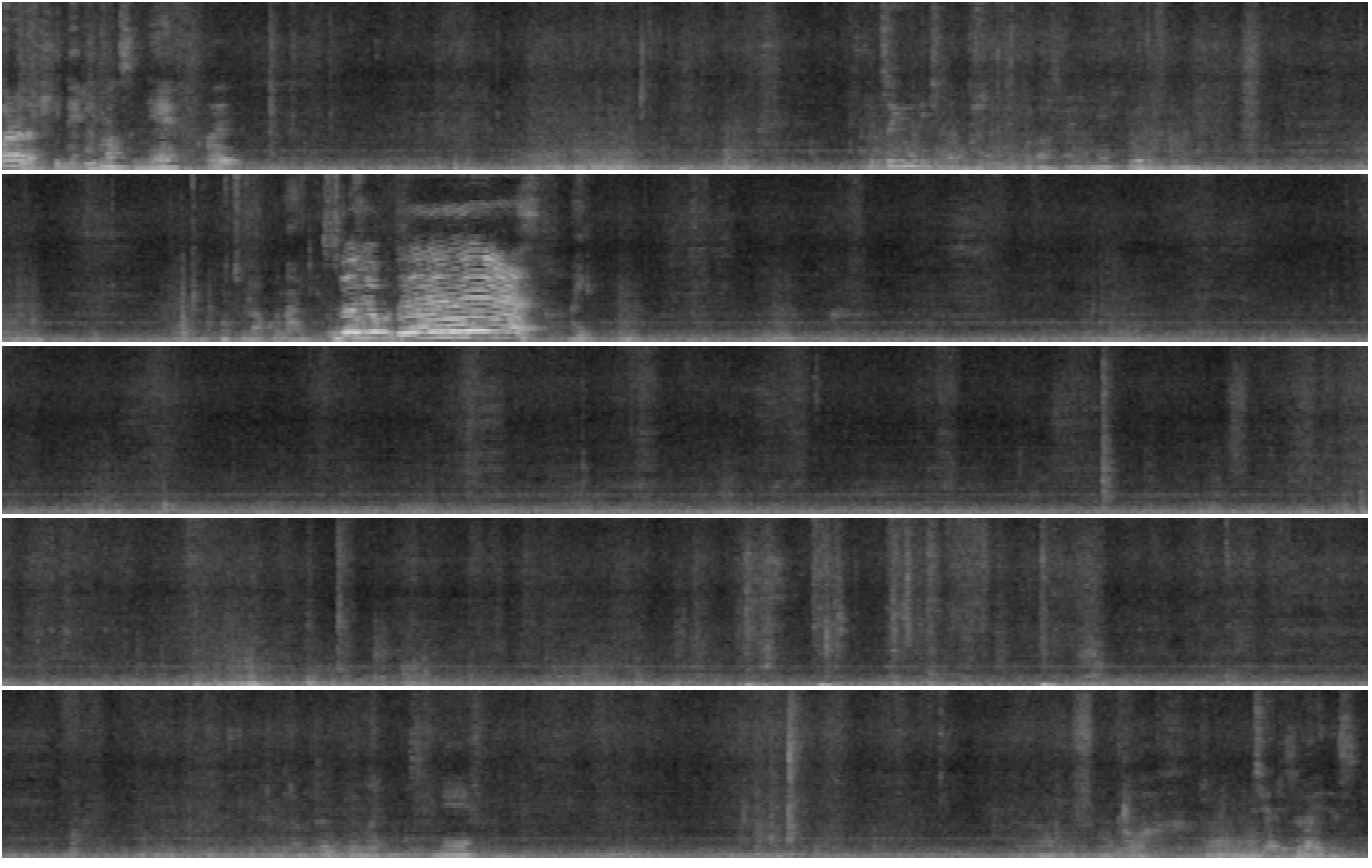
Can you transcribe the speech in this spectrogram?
体ひねりますね。はい。ケツよりしたら押してくださいね。くないですか？大丈夫ですはい痛くなりますね。持ちやりづらいです。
